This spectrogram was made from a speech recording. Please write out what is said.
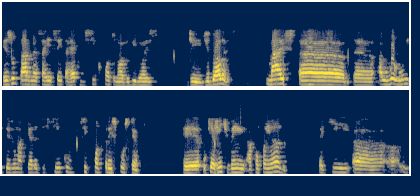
resultaram nessa receita recorde de 5,9 bilhões de, de dólares, mas uh, uh, o volume teve uma queda de 5,3%. É, o que a gente vem acompanhando é que uh,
